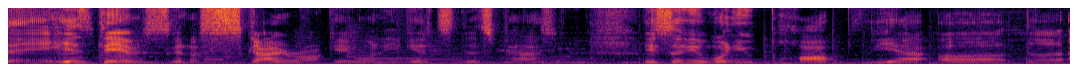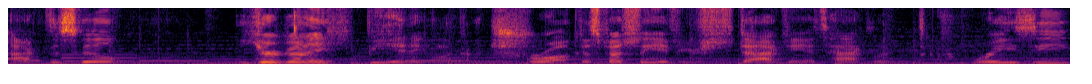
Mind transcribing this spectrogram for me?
his damage is gonna skyrocket when he gets this passive. Basically, when you pop the uh the active skill, you're gonna be hitting like a truck, especially if you're stacking attack like crazy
